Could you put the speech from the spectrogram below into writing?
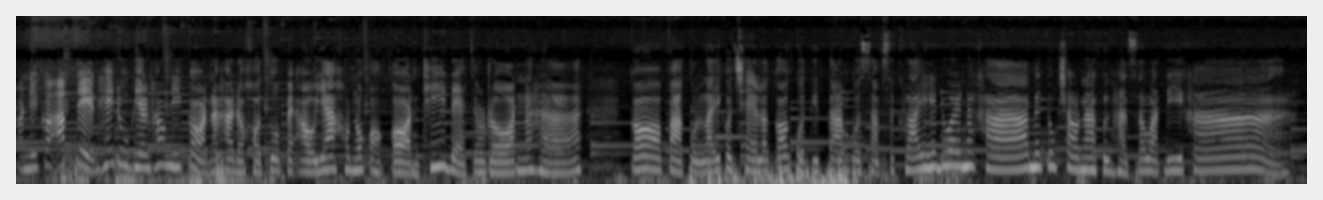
วันนี้ก็อัปเดตให้ดูเพียงเท่านี้ก่อนนะคะ เดี๋ยวขอตัวไปเอาหญ้าเขานกออกก่อนที่แดดจะร้อนนะคะ ก็ฝากกดไลค์ กดแชร์ แล้วก็กดติดตาม กด subscribe ให้ด้วยนะคะ แม่ตุ๊กชาวนาฝึกหัดสวัสดีค่ะ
